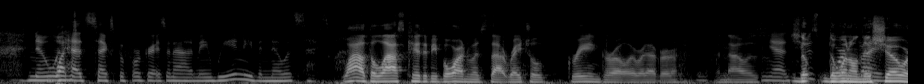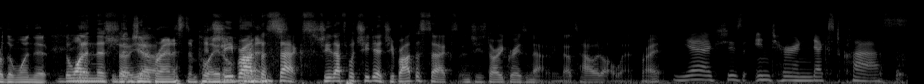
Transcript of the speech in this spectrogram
no one What? had sex before Grey's Anatomy. We didn't even know what sex was. Wow, the last kid to be born was that Rachel Green girl or whatever, and that was Yeah, she The, was the one born on this by- show or the one that the one that- in this show. that Jennifer yeah. Aniston And played she on brought the sex. She that's what she did. She brought the sex and she started Grey's Anatomy. That's how it all went, right? Yeah, she's intern next class.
